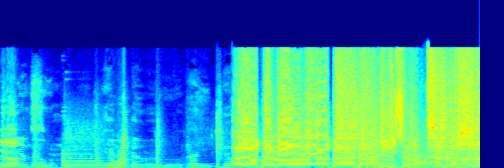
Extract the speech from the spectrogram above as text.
Nyinaa ayampɛrɛ daadaa hinkyɛ ɛno ayɛ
